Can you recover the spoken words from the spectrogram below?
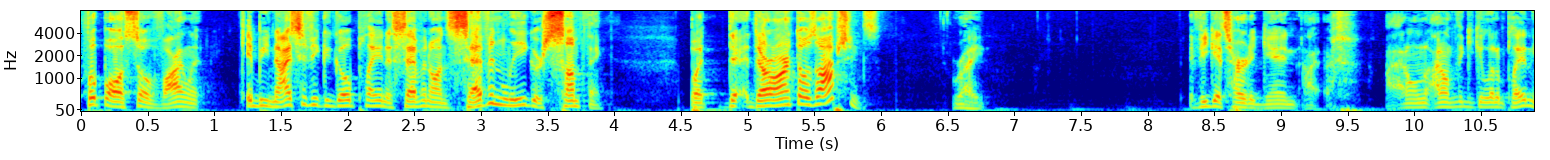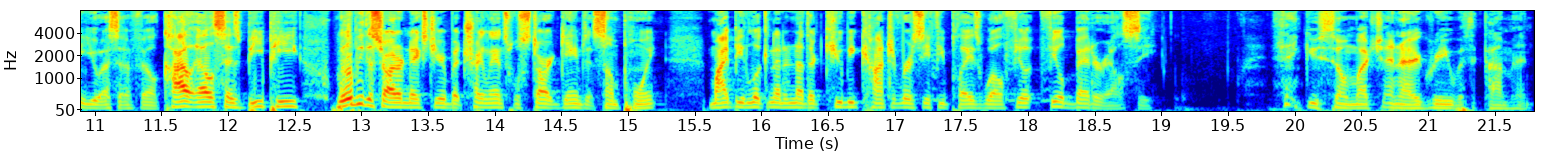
Football is so violent. It'd be nice if he could go play in a seven on seven league or something. But th- there aren't those options. Right. If he gets hurt again, I, I don't. I don't think you can let him play in the USFL. Kyle L says BP will be the starter next year, but Trey Lance will start games at some point. Might be looking at another QB controversy if he plays well. Feel feel better, LC. Thank you so much, and I agree with the comment.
